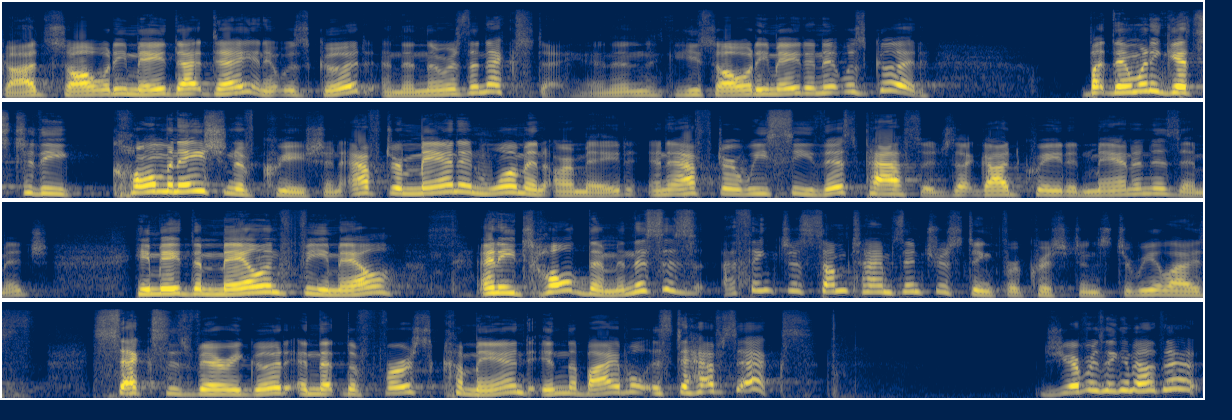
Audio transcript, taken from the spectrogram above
God saw what he made that day and it was good, and then there was the next day, and then he saw what he made and it was good. But then when he gets to the culmination of creation, after man and woman are made, and after we see this passage that God created man in his image, he made them male and female, and he told them, and this is, I think, just sometimes interesting for Christians to realize sex is very good, and that the first command in the Bible is to have sex. Did you ever think about that?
